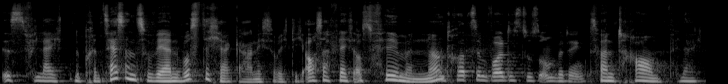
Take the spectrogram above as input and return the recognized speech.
ist, vielleicht eine Prinzessin zu werden, wusste ich ja gar nicht so richtig. Außer vielleicht aus Filmen, ne? Und trotzdem wolltest du es unbedingt. Es war ein Traum vielleicht.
